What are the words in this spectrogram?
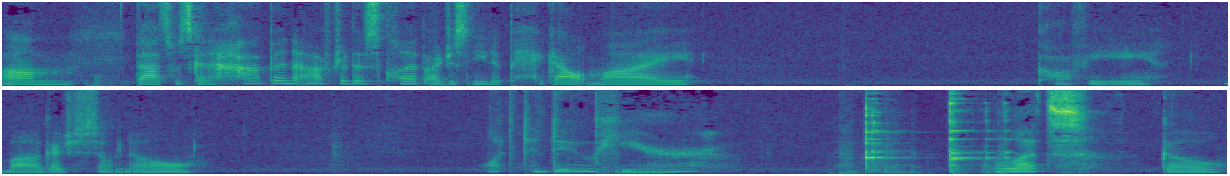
um, that's what's going to happen after this clip. I just need to pick out my coffee mug. I just don't know what to do here. Let's go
